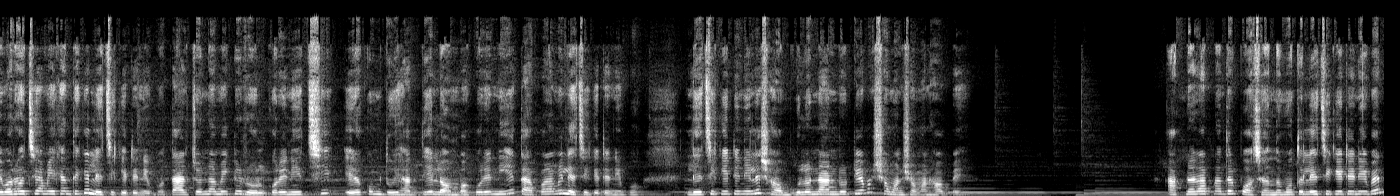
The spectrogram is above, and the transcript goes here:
এবার হচ্ছে আমি এখান থেকে লেচি কেটে নিব। তার জন্য আমি একটু রোল করে নিচ্ছি। এরকম দুই হাত দিয়ে লম্বা করে নিয়ে তারপর আমি লেচি কেটে নিব। লেচি কেটে নিলে সবগুলো নান রুটি আমার সমান সমান হবে। আপনারা আপনাদের পছন্দ মতো লেচি কেটে নেবেন।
